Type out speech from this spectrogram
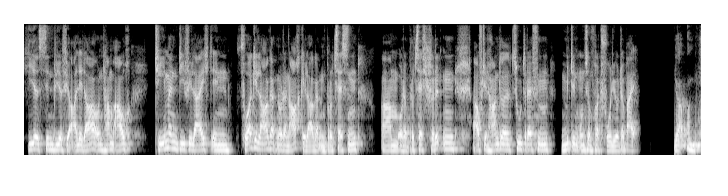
hier sind wir für alle da und haben auch Themen, die vielleicht in vorgelagerten oder nachgelagerten Prozessen ähm, oder Prozessschritten auf den Handel zutreffen, mit in unserem Portfolio dabei. Ja, und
